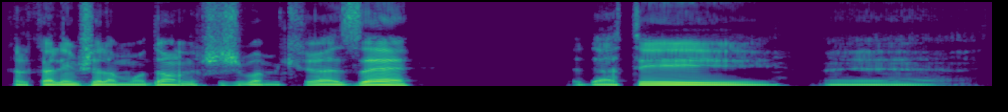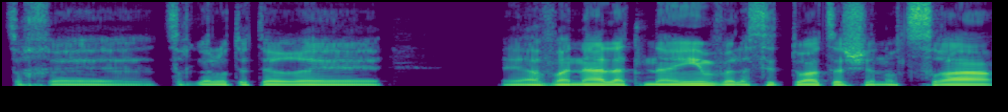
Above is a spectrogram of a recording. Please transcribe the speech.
הכלכליים של המועדון. אני חושב שבמקרה הזה, לדעתי, uh, צריך, uh, צריך לגלות יותר uh, הבנה לתנאים ולסיטואציה שנוצרה,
